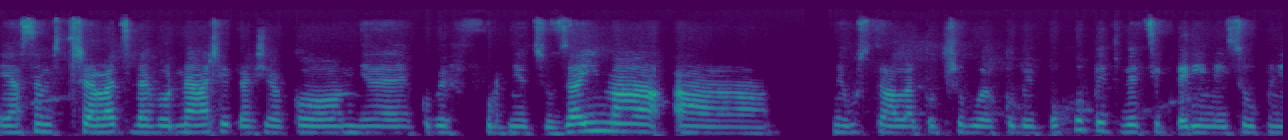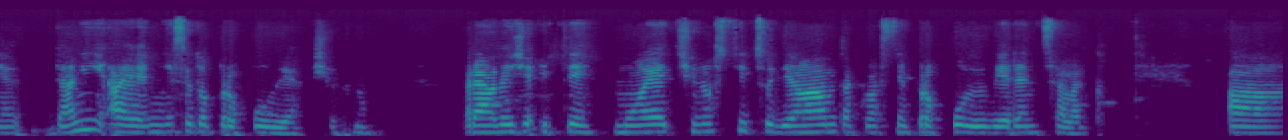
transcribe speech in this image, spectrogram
já jsem střelec ve vodnáři, takže jako mě jakoby furt něco zajímá a neustále potřebuji jakoby pochopit věci, které nejsou úplně dané a mě se to propojuje všechno. Právě, že i ty moje činnosti, co dělám, tak vlastně propojuji v jeden celek. A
